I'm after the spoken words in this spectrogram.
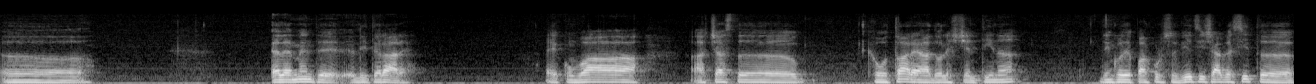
uh, elemente literare. E cumva această căutare adolescentină dincolo de parcursul vieții și a găsit uh,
